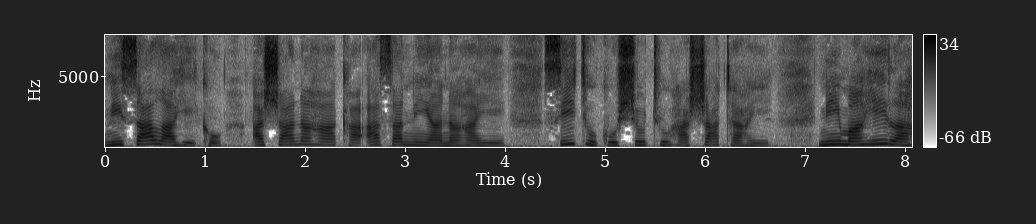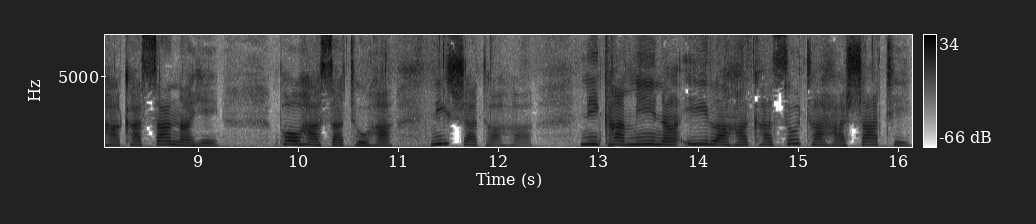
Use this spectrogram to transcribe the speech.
Nisala hiku ashanaha ka asa nianahayi. Situ kushutu hashatahi. Ni mahilaha kasanahi. Pohasatuha nishataha. Ni kamina ilaha kasuta hashati.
